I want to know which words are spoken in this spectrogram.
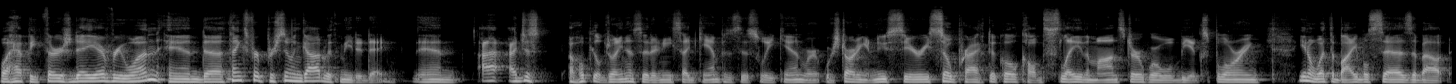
Well, happy Thursday, everyone, and uh, thanks for pursuing God with me today. And I, I just I hope you'll join us at an Eastside campus this weekend. We're, we're starting a new series, so practical, called Slay the Monster, where we'll be exploring, you know, what the Bible says about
